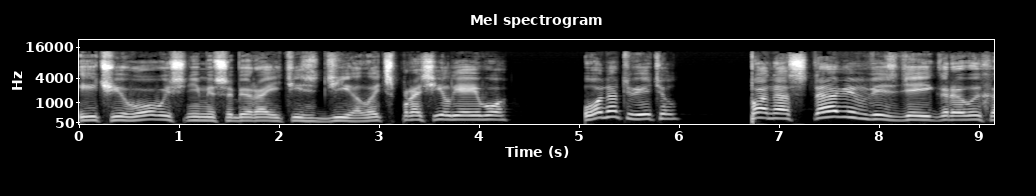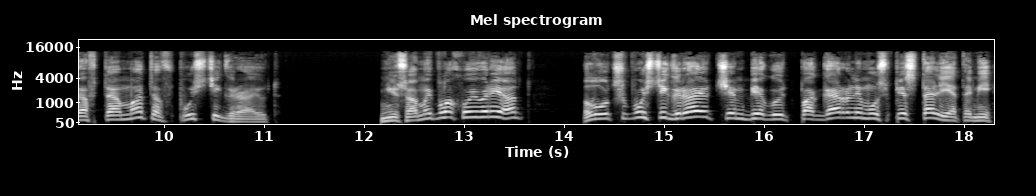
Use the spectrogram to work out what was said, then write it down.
«И чего вы с ними собираетесь делать?» — спросил я его. Он ответил — Понаставим везде игровых автоматов, пусть играют. Не самый плохой вариант. Лучше пусть играют, чем бегают по Гарлему с пистолетами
